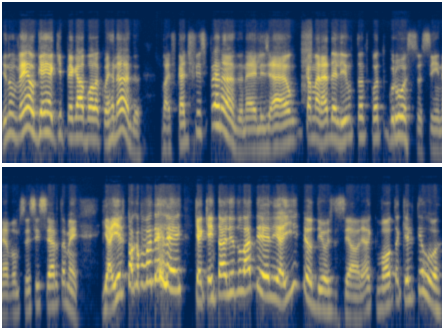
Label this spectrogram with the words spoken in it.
E não vem alguém aqui pegar a bola com o Hernando? vai ficar difícil o Fernando, né? Ele já é um camarada ali um tanto quanto grosso, assim, né? Vamos ser sinceros também. E aí ele toca pro Vanderlei, que é quem tá ali do lado dele. E aí, meu Deus do céu, né? Volta aquele terror.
